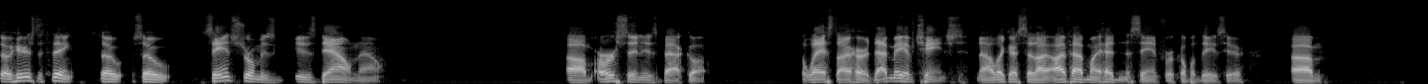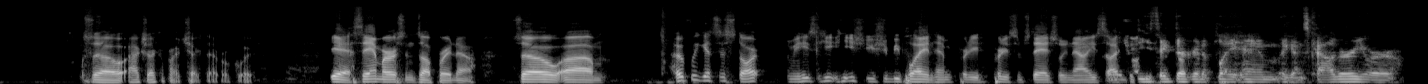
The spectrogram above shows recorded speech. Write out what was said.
So here's the thing. So so Sandstrom is is down now. Um, Ersson is back up. The last I heard, that may have changed. Now, like I said, I, I've had my head in the sand for a couple days here. Um, so actually, I could probably check that real quick. Yeah, Sam Ersson's up right now. So um, hopefully, he gets his start. I mean, he's he, he you should be playing him pretty pretty substantially now. He's so do you think they're going to play him against Calgary or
